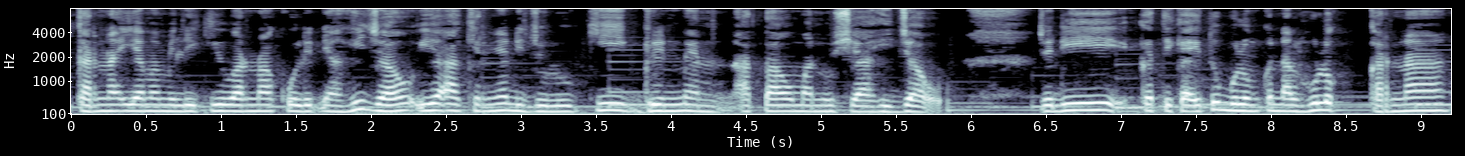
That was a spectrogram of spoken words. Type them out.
Karena ia memiliki warna kulit yang hijau, ia akhirnya dijuluki Green Man atau manusia hijau. Jadi ketika itu belum kenal Huluk karena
